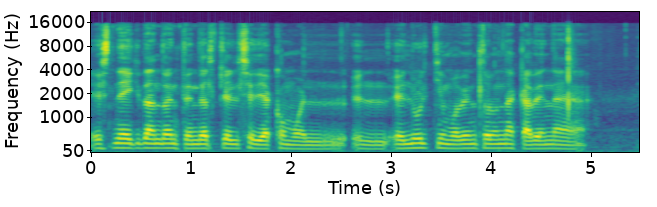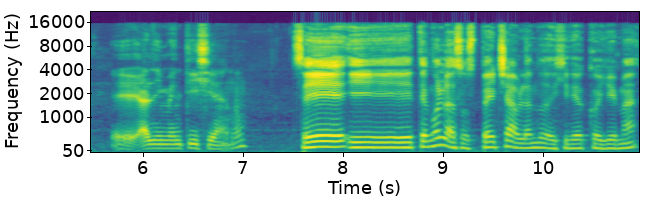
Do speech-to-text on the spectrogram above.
Snake dando a entender que él sería como el, el último dentro de una cadena eh, alimenticia, ¿no? Sí, y tengo la sospecha, hablando de Hideo Kojima,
